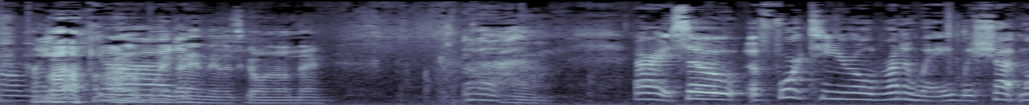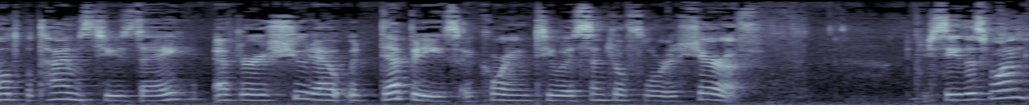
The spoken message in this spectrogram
Oh my No, I don't god. believe anything that's going on there. All right, so a 14 year old runaway was shot multiple times Tuesday after a shootout with deputies, according to a Central Florida sheriff. Did you see this one?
